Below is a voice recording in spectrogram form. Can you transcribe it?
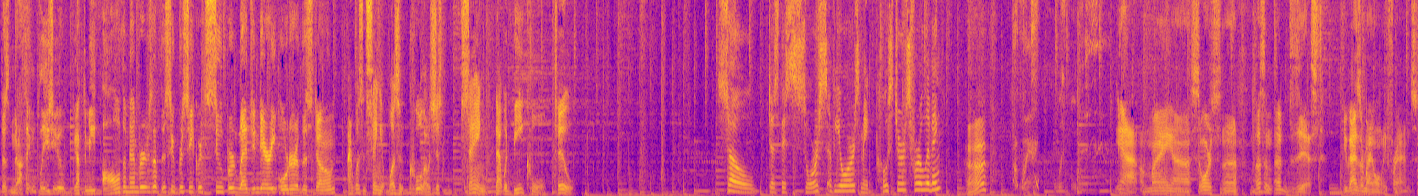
Does nothing please you? You have to meet all the members of the super secret, super legendary Order of the Stone? I wasn't saying it wasn't cool. I was just saying that would be cool, too. So, does this source of yours make posters for a living? Huh? Yeah, my uh, source uh, doesn't exist. You guys are my only friends.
